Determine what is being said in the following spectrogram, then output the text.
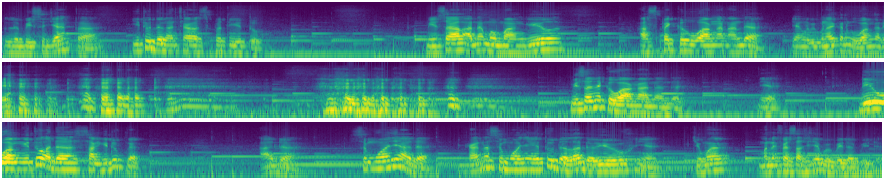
lebih sejahtera itu dengan cara seperti itu. Misal anda memanggil aspek keuangan anda yang lebih menarik kan keuangan ya misalnya keuangan anda ya di uang itu ada sang hidup nggak? Ada. Semuanya ada. Karena semuanya itu adalah dari ruhnya. Cuma manifestasinya berbeda-beda.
